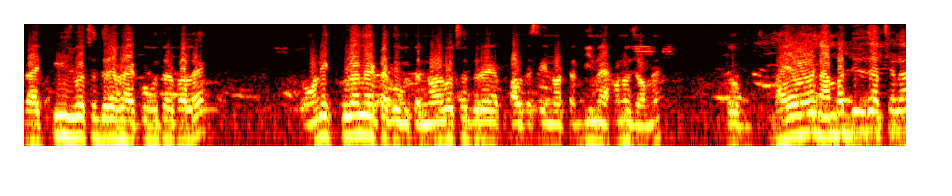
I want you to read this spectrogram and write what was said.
প্রায় তিরিশ বছর ধরে ভাই কবুতর পালে। অনেক পুরানো একটা কবুতর, নয় বছর ধরে পালতেছে এই নটটা, ডিম এখনও জমে। তো ভাইয়া নাম্বার দিতে যাচ্ছে না।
